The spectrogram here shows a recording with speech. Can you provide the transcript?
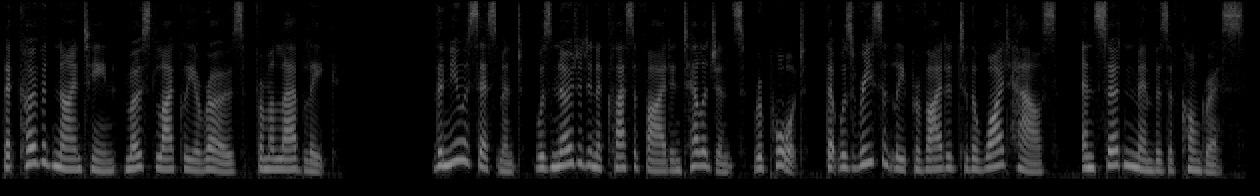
that COVID 19 most likely arose from a lab leak. The new assessment was noted in a classified intelligence report that was recently provided to the White House and certain members of Congress.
